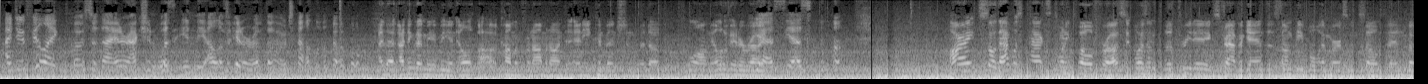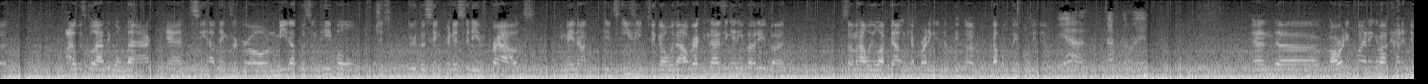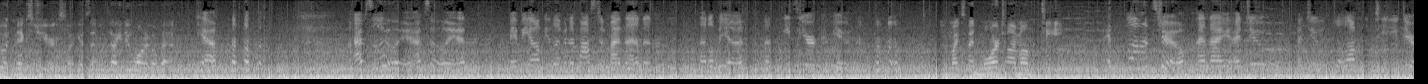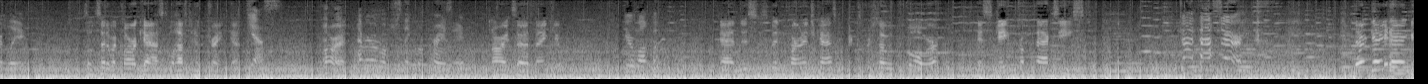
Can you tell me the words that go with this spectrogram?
I do feel like most of that interaction was in the elevator of the hotel, though. I, that- I think that may be an el- uh, common phenomenon to any convention with a long elevator ride. Yes, yes. All right, so that was PAX 2012 for us. It wasn't the three-day extravaganza some people immerse themselves in, but I was glad to go back and see how things are grown, meet up with some people just through the synchronicity of crowds. You may not, it's easy to go without recognizing anybody, but somehow we lucked out and kept running into a couple people we knew. yeah, definitely. And uh, already planning about how to do it next year, so I guess that means I do want to go back. Yeah. absolutely, absolutely. And maybe I'll be living in Boston by then, and that'll be a, an easier commute. You might spend more time on the T. It, well, that's true, and I, I do I do love the T dearly. So instead of a car cast, we'll have to do a train cast. Yes. All right. Everyone will just think we're crazy. All right, Sarah, thank you. You're welcome. And this has been Carnage Cast, episode 4 Escape from PAX East. Drive faster. They're gating!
